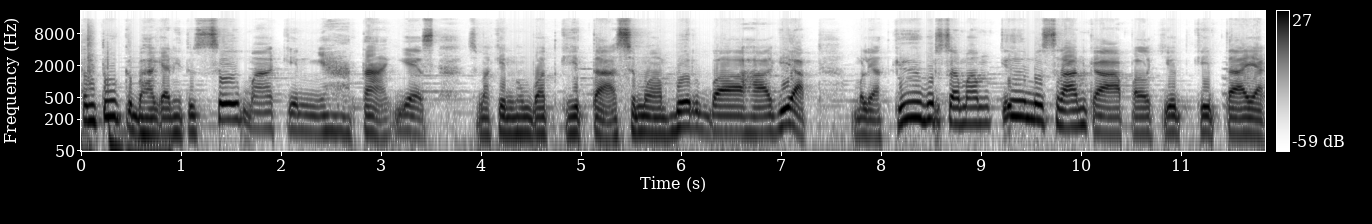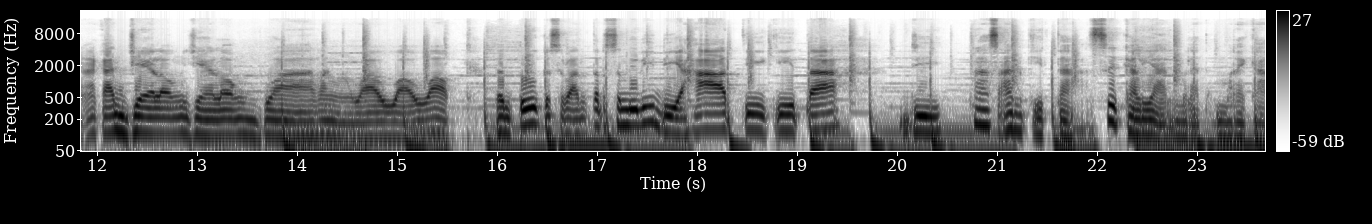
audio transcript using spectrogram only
tentu kebahagiaan itu semakin nyata guys semakin membuat kita semua berbahagia. Melihat kebersamaan kemesraan kapal cute kita yang akan jelong-jelong bareng. Wow wow wow. Tentu keseruan tersendiri di hati kita di perasaan kita sekalian melihat mereka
